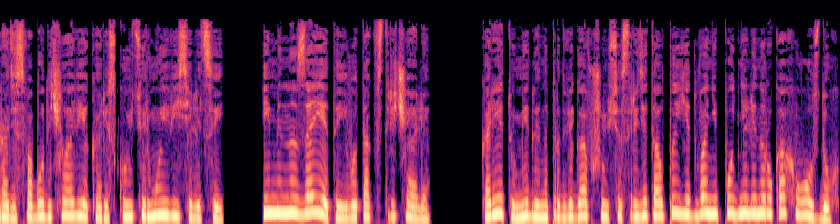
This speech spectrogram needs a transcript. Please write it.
ради свободы человека, рискуя тюрьмой и виселицей. Именно за это его так встречали. Карету, медленно продвигавшуюся среди толпы, едва не подняли на руках воздух.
